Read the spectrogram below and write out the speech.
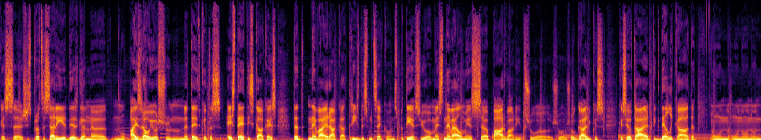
kas eh, šis process arī ir diezgan eh, nu, aizraujošs un neteiktu, ka tas estētiskākais, tad ne vairāk kā 30 sekundes patiesi, jo mēs nevēlamies eh, pārvārīt šo, šo, šo gaļu, kas, kas jau tā ir tik delikāta un, un, un, un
